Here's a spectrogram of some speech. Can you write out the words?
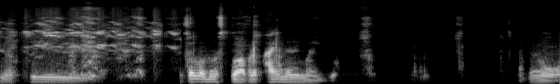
નથી ચલો દોસ્તો આપણે ફાઇનલી મળી ગયો જુઓ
